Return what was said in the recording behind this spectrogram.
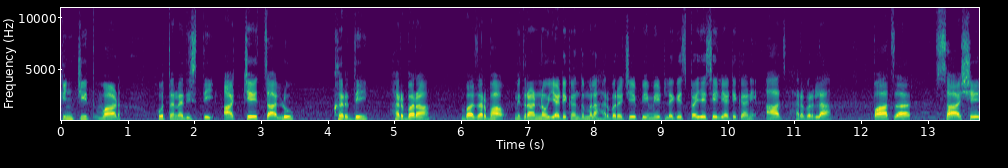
किंचित वाढ होताना दिसते. आजचे चालू खरेदी हरभरा बाजारभाव. मित्रांनो या ठिकाणी तुम्हाला हरभऱ्याचे पेमेंट लगेच पाहिजे असेल. या ठिकाणी आज हरभऱ्याला पाच हजार सहाशे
